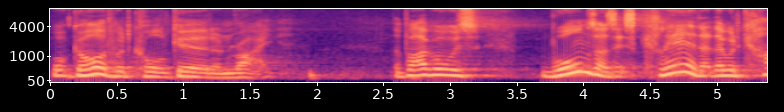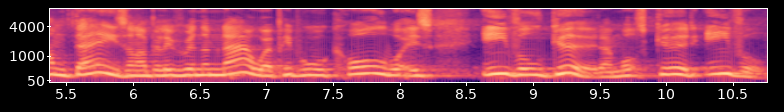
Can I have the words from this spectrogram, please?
what God would call good and right. The Bible was, warns us, it's clear that there would come days, and I believe we're in them now, where people will call what is evil good and what's good evil,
